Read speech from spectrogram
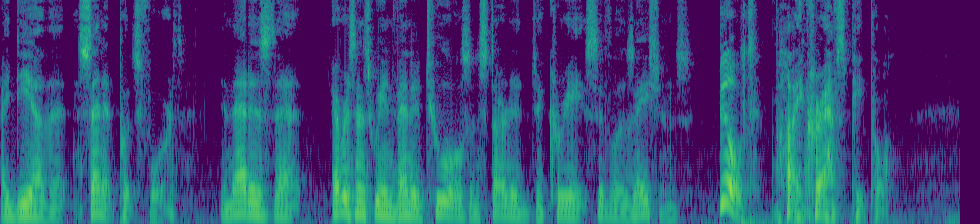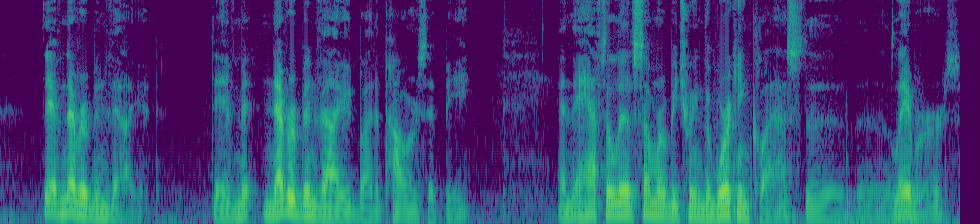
idea that Sennett puts forth, and that is that ever since we invented tools and started to create civilizations built by craftspeople, they have never been valued. They have never been valued by the powers that be. And they have to live somewhere between the working class, the, the laborers,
